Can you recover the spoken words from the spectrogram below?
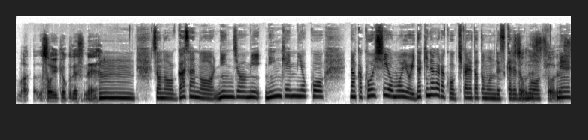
まあ、そういう曲ですね。うん。そのガザの人情味、人間味をこう、なんか恋しい思いを抱きながらこう聞かれたと思うんですけれども、ね、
